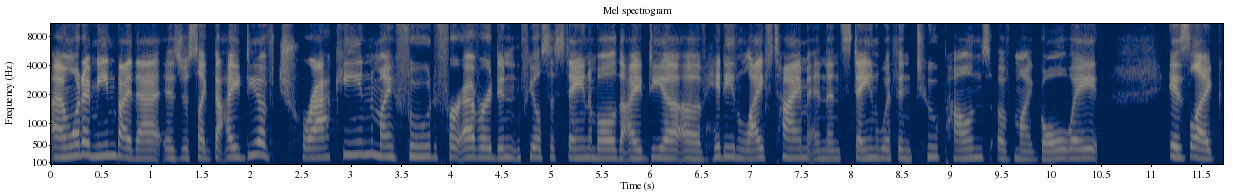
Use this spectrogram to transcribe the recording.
And what I mean by that is just like the idea of tracking my food forever didn't feel sustainable. The idea of hitting lifetime and then staying within two pounds of my goal weight is like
